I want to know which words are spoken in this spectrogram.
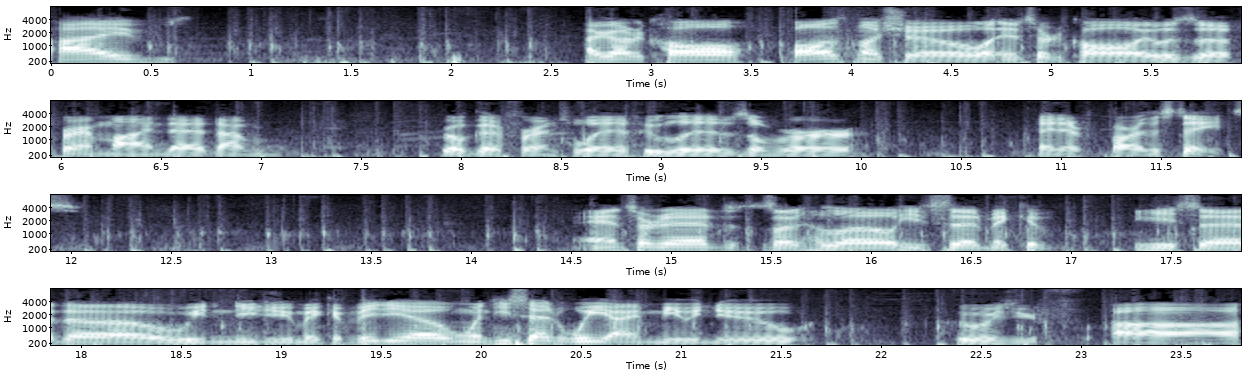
I I got a call, paused my show, answered a call. It was a friend of mine that I'm real good friends with who lives over in a different part of the states. Answered it, said hello. He said make it. He said uh, we need you to make a video. When he said we, I immediately knew who was your uh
